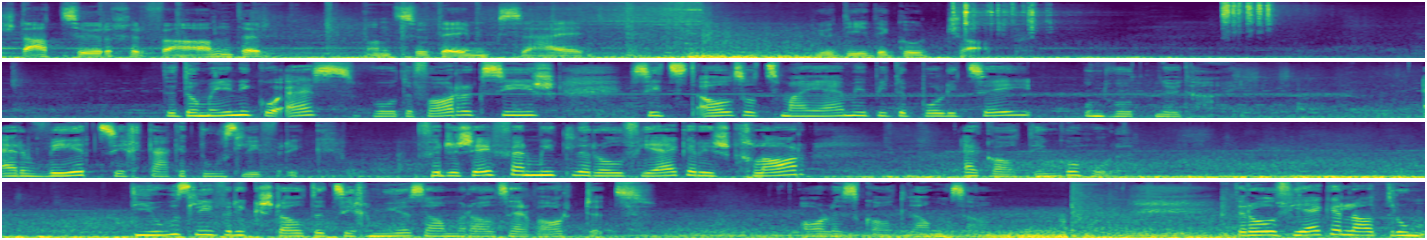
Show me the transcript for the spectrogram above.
Stadtzürcher Fahnder, und zu dem gesagt, you did a good job. Der Domenico S., wo der Fahrer war, sitzt also zu Miami bei der Polizei und will nicht heim. Er wehrt sich gegen die Auslieferung. Für den Chefermittler Rolf Jäger ist klar, er geht ihn holen. Die Auslieferung gestaltet sich mühsamer als erwartet. Alles geht langsam. Der Rolf Jäger lässt darum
